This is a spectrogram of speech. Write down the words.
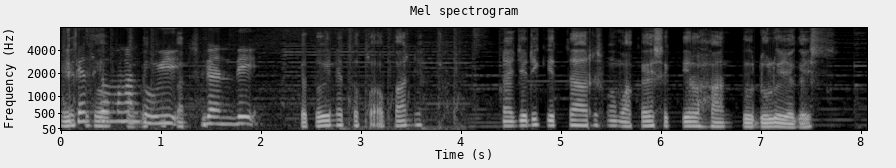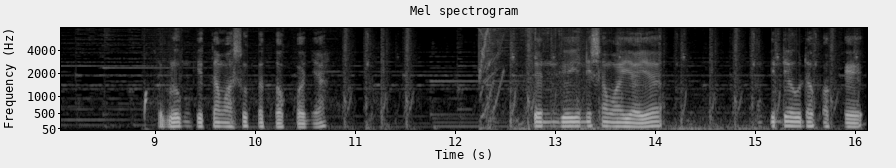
Ini toko menghantui ganti Betul ini toko apaan ya. Nah jadi kita harus memakai skill hantu dulu ya guys sebelum kita masuk ke tokonya dan gue ini sama Yaya mungkin dia udah pakai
